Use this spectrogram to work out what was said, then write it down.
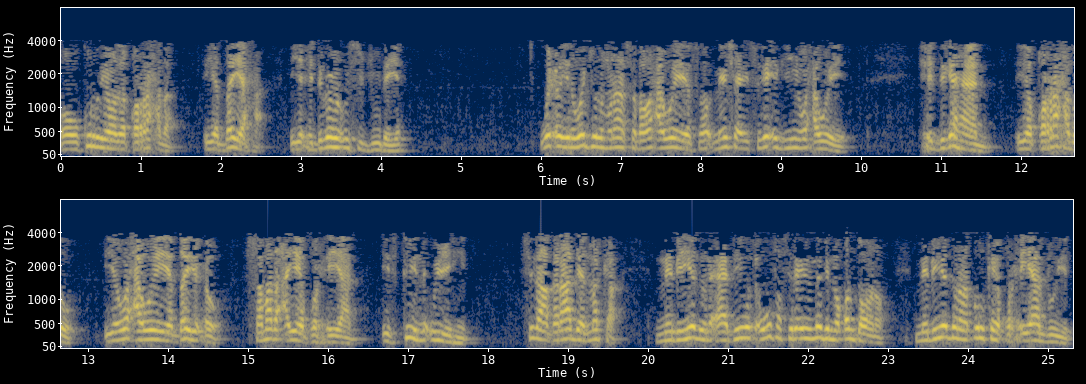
oo uu ku riyooday qoraxda iyo dayaxa iyo xidigaho u sujuudaya. Wuxuu yidhi wejhulmunaasaba waxa weeye so meesha ay isaga eg yihiin waxa weeye. Xidigahan iyo qoraxdu iyo waxa weeye dayaxu samada ayay qurxiyaan iftiinna u yihiin sidaa daraaddeed marka nebiyaduna aadii wuxuu ugu fasiray inuu nebi noqon doono. Nebiyaduna dhulkay qurxiyaan buu yidhi.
